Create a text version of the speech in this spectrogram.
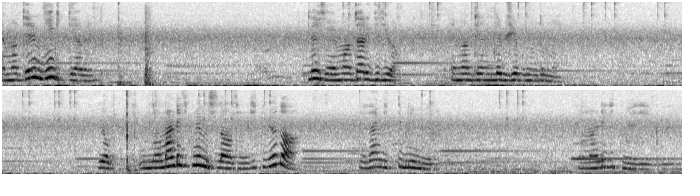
envanterim niye gitti ya benim? Neyse envanter gidiyor. Envanterimde bir şey bulundurmayın. Yok normalde gitmemesi lazım. Gitmiyor da neden gitti bilmiyorum. Normalde gitmiyor diye biliyorum.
